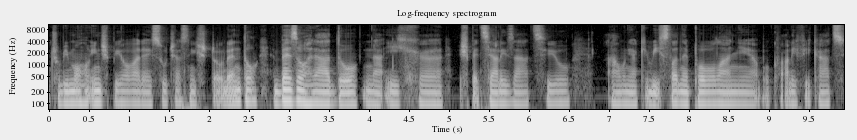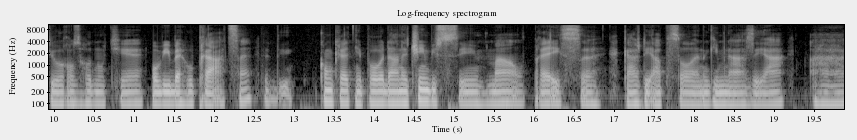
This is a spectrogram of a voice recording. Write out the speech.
čo by mohlo inšpirovať aj súčasných študentov bez ohľadu na ich e, špecializáciu a o nejaké výsledné povolanie alebo kvalifikáciu, rozhodnutie o výbehu práce. Tedy konkrétne povedané, čím by si mal prejsť e, každý absolvent gymnázia, a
